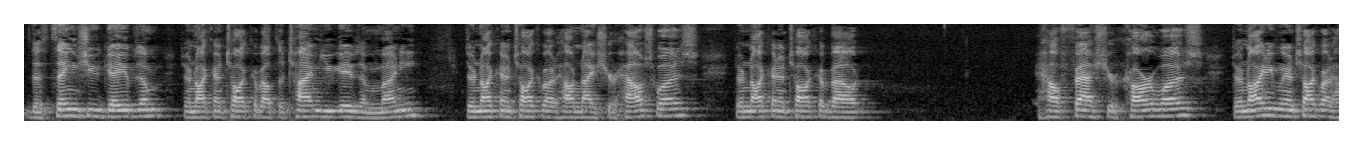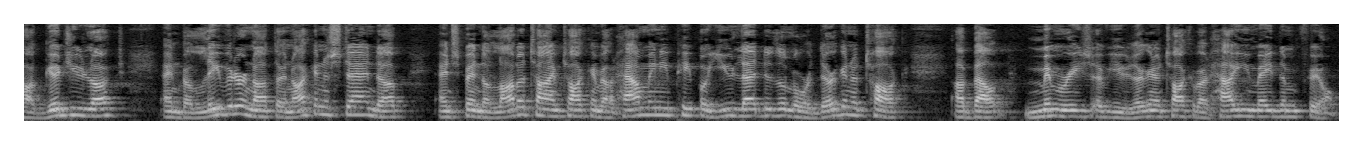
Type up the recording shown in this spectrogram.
the things you gave them. They're not going to talk about the time you gave them money. They're not going to talk about how nice your house was. They're not going to talk about how fast your car was. They're not even going to talk about how good you looked. And believe it or not, they're not going to stand up and spend a lot of time talking about how many people you led to the Lord. They're going to talk about memories of you. They're going to talk about how you made them feel.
